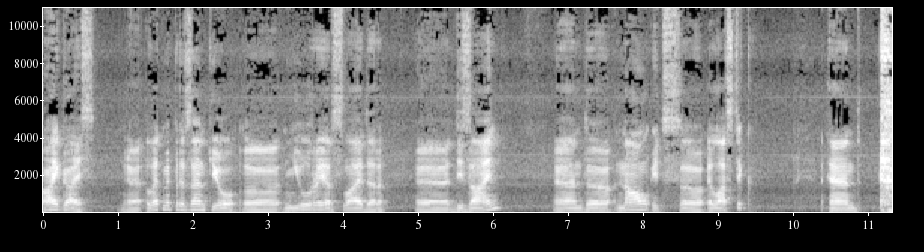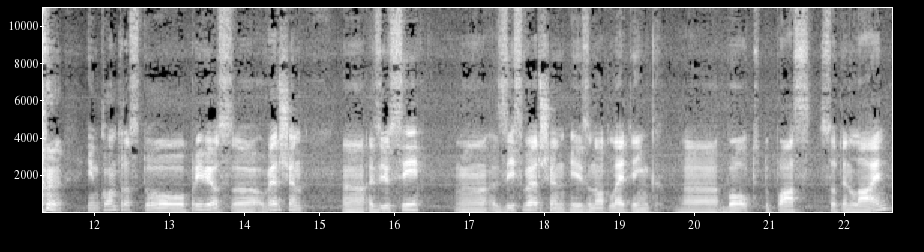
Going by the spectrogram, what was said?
Hi guys, uh, let me present you uh, new rear slider uh, design. And uh, now it's uh, elastic. And in contrast to previous uh, version as you see this version is not letting bolt to pass certain line.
